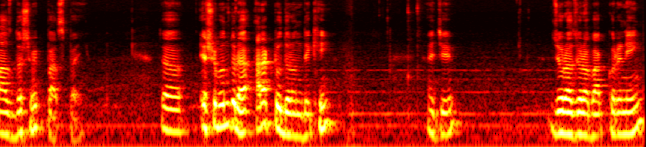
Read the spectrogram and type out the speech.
পাঁচ দশমিক পাঁচ পাই। তো এসব বন্ধুরা আর একটা উদাহরণ দেখি। এই যে, জোড়া জোড়া ভাগ করে নেই।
